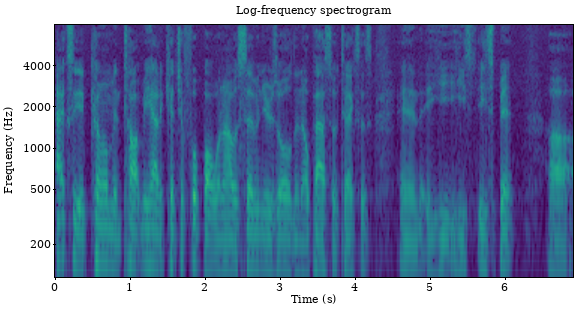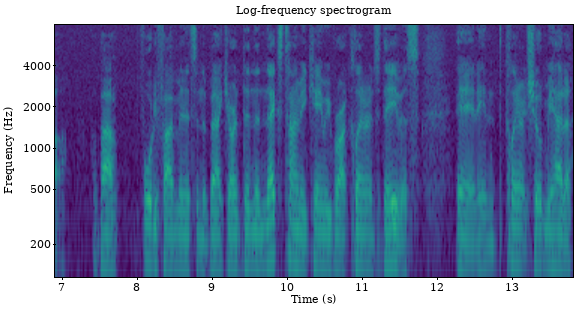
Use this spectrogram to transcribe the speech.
actually had come and taught me how to catch a football when I was seven years old in El Paso, Texas, and he he he spent about 45 minutes in the backyard. Then the next time he came, he brought Clarence Davis, and, and Clarence showed me how to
